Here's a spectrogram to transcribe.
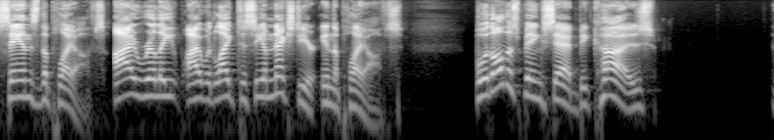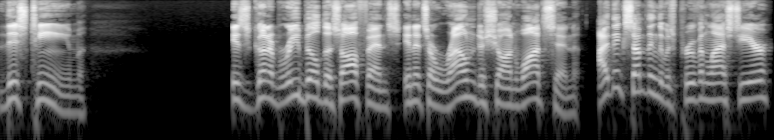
Sans the playoffs. I really I would like to see him next year in the playoffs. But with all this being said, because this team is going to rebuild this offense and it's around Deshaun Watson, I think something that was proven last year,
